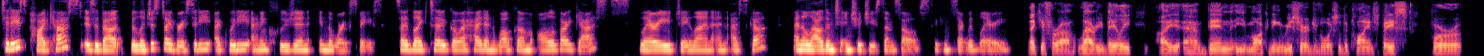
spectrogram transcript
Today's podcast is about religious diversity, equity, and inclusion in the workspace. So I'd like to go ahead and welcome all of our guests, Larry, Jaylan, and Eska and allow them to introduce themselves. We can start with Larry. Thank you for uh, Larry Bailey. I have been the marketing research voice of the client space for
